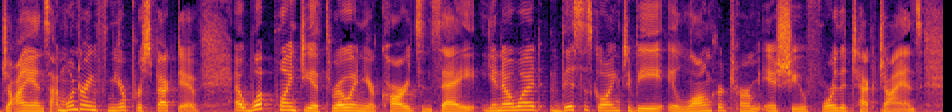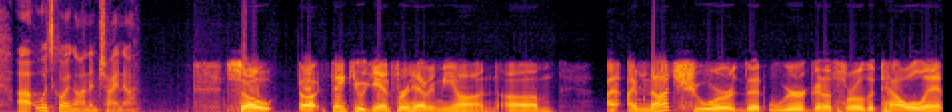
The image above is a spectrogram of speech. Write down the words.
giants. I'm wondering from your perspective, at what point do you throw in your cards and say, you know what, this is going to be a longer term issue for the tech giants? Uh, what's going on in China? So, uh, thank you again for having me on. Um, I, am not sure that we're going to throw the towel in.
